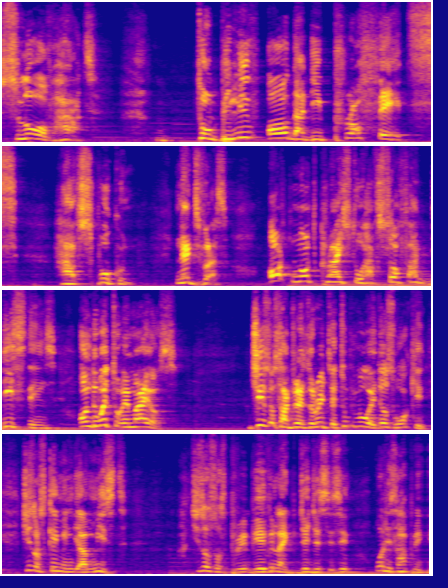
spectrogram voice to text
slow of heart, to believe all that the prophets have spoken. Next verse. Ought not Christ to have suffered these things on the way to Emmaus? Jesus had resurrected. Two people were just walking. Jesus came in their midst. And Jesus was behaving like JJC. Say, what is happening?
